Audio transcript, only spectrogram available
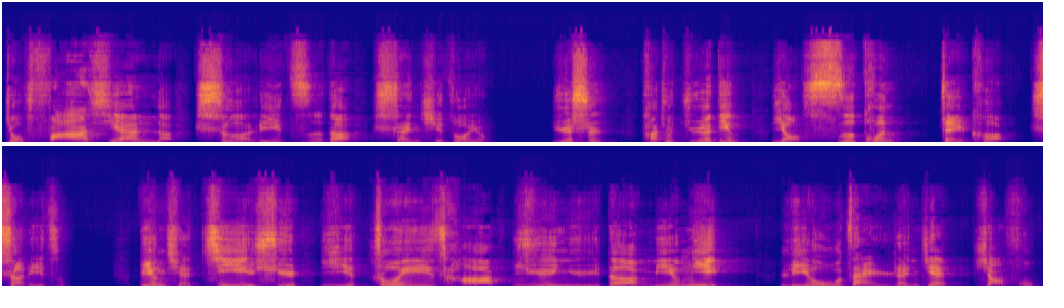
就发现了舍利子的神奇作用，于是他就决定要私吞这颗舍利子，并且继续以追查玉女的名义留在人间享福，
